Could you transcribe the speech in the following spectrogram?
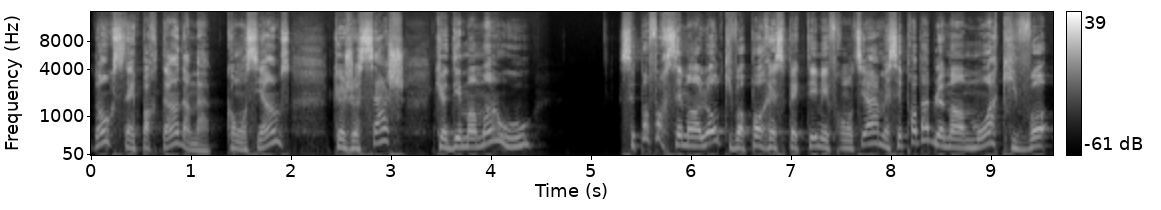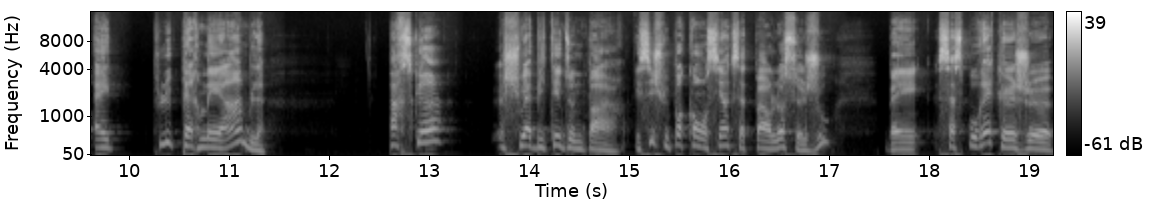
Donc, c'est important dans ma conscience que je sache que des moments où c'est pas forcément l'autre qui va pas respecter mes frontières, mais c'est probablement moi qui va être plus perméable parce que je suis habité d'une peur. Et si je suis pas conscient que cette peur-là se joue, ben ça se pourrait que je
